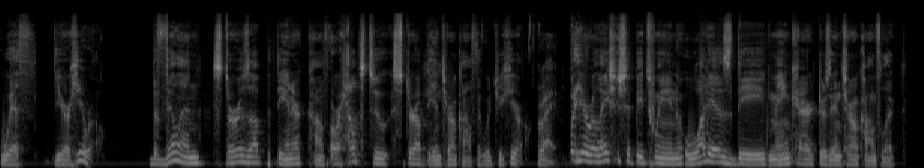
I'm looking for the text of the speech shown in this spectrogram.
with your hero. The villain stirs up the inner conflict or helps to stir up the internal conflict with your hero. Right. But your relationship between what is the main character's internal conflict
